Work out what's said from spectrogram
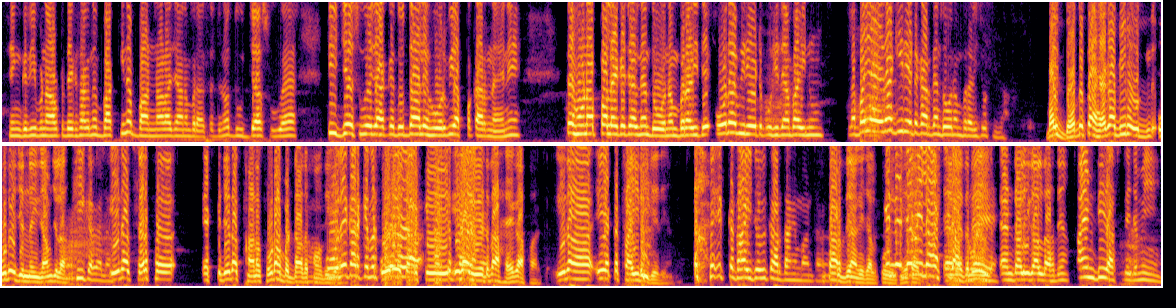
ਸਿੰਗ ਦੀ ਬਣਾਵਟ ਦੇਖ ਸਕਦੇ ਹੋ। ਬਾਕੀ ਨਾ ਬੰਨ ਵਾਲਾ ਜਾਨਵਰ ਹੈ ਸੱਜਣੋ ਦੂਜਾ ਸੂਆ ਹੈ। ਤੀਜੇ ਸੂਏ ਜਾ ਕੇ ਦੁੱਧ ਵਾਲੇ ਹੋਰ ਵੀ ਅਪ ਕਰਨਾ ਇਹਨੇ ਤੇ ਹੁਣ ਆਪਾਂ ਲੈ ਕੇ ਚੱਲਦੇ ਹਾਂ 2 ਨੰਬਰ ਵਾਲੀ ਤੇ ਉਹਦਾ ਵੀ ਰੇਟ ਪੁੱਛਦੇ ਹਾਂ ਬਾਈ ਨੂੰ। ਲੈ ਬਾਈ ਇਹਦਾ ਕੀ ਰੇਟ ਕਰਦੇ ਹਾਂ 2 ਨੰਬਰ ਵਾਲੀ ਝੋਟੀ ਦਾ? ਬਾਈ ਦੁੱਧ ਤਾਂ ਹੈਗਾ ਵੀਰ ਉਹ- ਉਹਦੇ ਜਿੰਨਾ ਹੀ ਸਮਝ ਲਾ। ਠੀਕ ਆ ਗੱਲ ਇਹਦਾ ਸਿਰਫ ਇੱਕ ਜਿਹੜਾ ਥਣ ਥੋੜਾ ਵੱਡਾ ਦਿਖਾਉਂਦੀ ਉਹਦੇ ਕਰਕੇ ਫਿਰ ਉਹਦੇ ਕਰਕੇ ਇਹਦਾ। ਰੇਟ ਦਾ ਹੈਗਾ ਫ਼ਰਕ। ਇਹਦਾ ਇਹ 128 ਦੀ ਦੇ ਇੱਕ 28 ਚੋਂ ਵੀ ਕਰ ਦਾਂਗੇ ਮਾਨਤਾ ਕਰ ਦਿਆਂਗੇ ਚੱਲ ਕੋਈ ਕਿੰਨੇ last ਐਵੇਂ ਦੱਸ ਦੇ। ਐਂਡ ਵਾਲੀ ਗੱਲ ਦੱਸ ਦਿਆਂ। ਐਂਡੀ ਦੱਸ ਦੇ ਜਮੀ।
